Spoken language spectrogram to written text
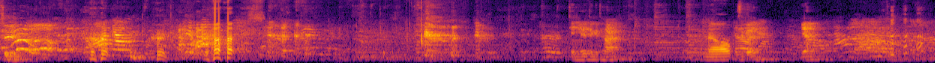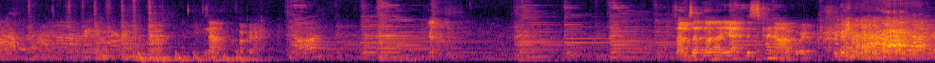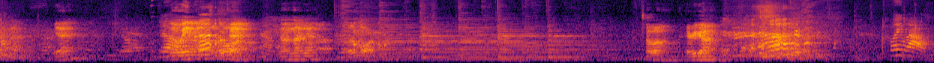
Can you hit the guitar? no. Is it good? Yeah? No? Okay. Thumbs up? No, not yet? This is kind of awkward. We're good. Yeah? No, wait, no? Uh, okay. No, not yet? A little more. Oh well, here we go. Play loud.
